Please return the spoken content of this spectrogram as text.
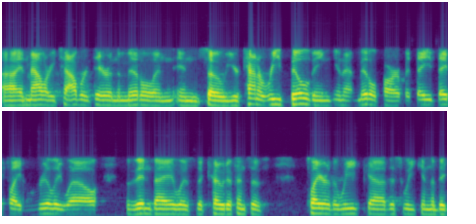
uh, and Mallory Talbert there in the middle, and and so you're kind of rebuilding in that middle part. But they they played really well. Babinbe was the co-defensive player of the week uh, this week in the Big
